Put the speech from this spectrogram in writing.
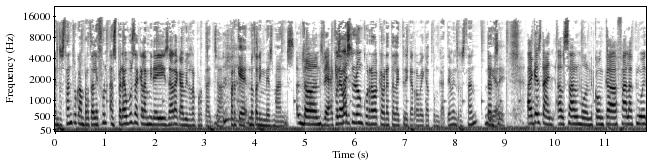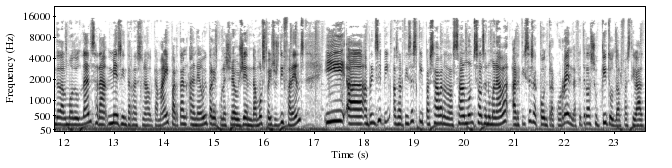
Ens estan trucant per telèfon. Espereu-vos que la Mireia Isar acabi el reportatge, perquè no tenim més mans. Doncs bé, aquest Podeu any... escriure un correu a cabaretelèctric.cat, eh, mentrestant? Doncs sí. Aquest any el Salmon, com que fa la cluenda del mòdul dance, serà més internacional que mai, per tant, aneu-hi perquè coneixereu gent de molts països diferents i, eh, en principi, els artistes que hi passaven en el Salmon se'ls anomenava artistes a contracorrent, de fet era el subtítol del festival.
